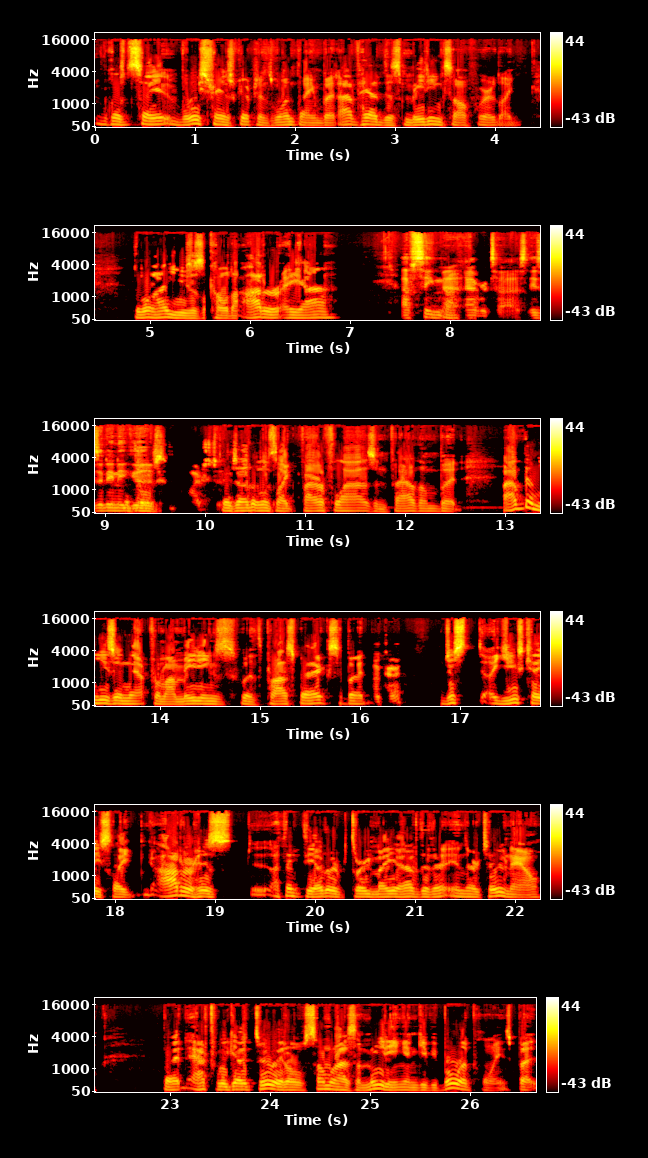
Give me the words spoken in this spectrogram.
was saying voice transcription is one thing, but I've had this meeting software like the one I use is called Otter AI. I've seen that uh, advertised. Is it any good? There's, there's other ones like Fireflies and Fathom, but I've been using that for my meetings with prospects. But okay. Just a use case like Otter has, I think the other three may have that in there too now. But after we go through, it'll summarize the meeting and give you bullet points. But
